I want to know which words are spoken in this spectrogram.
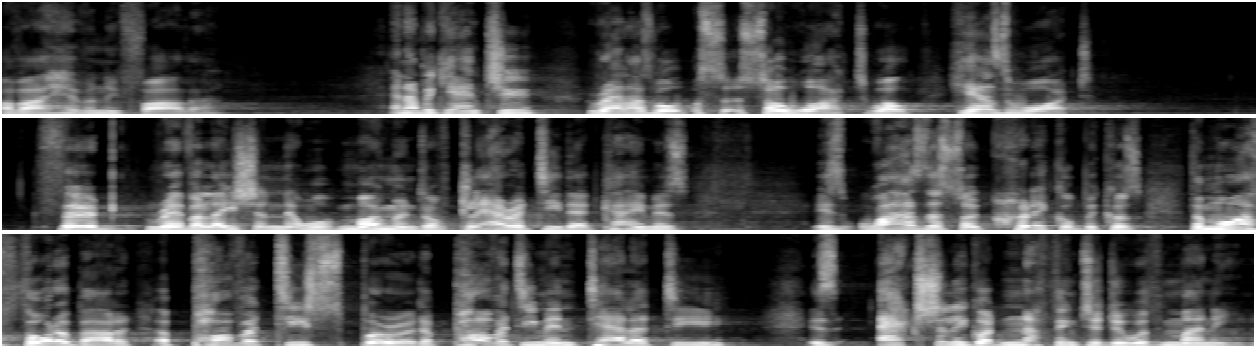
of our Heavenly Father. And I began to realize well, so, so what? Well, here's what. Third revelation or moment of clarity that came is is why is this so critical? Because the more I thought about it, a poverty spirit, a poverty mentality, is actually got nothing to do with money.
